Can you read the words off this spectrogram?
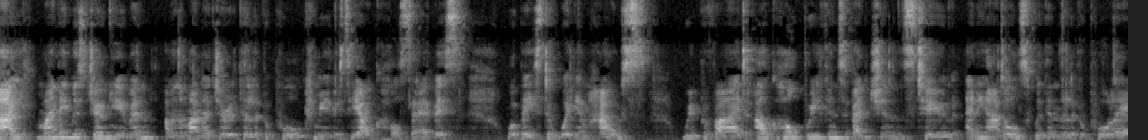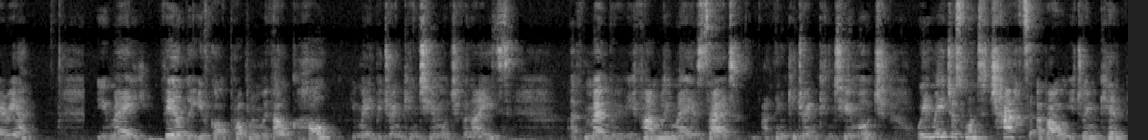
Hi, my name is Jo Newman. I'm the manager of the Liverpool Community Alcohol Service. We're based at William House. We provide alcohol brief interventions to any adults within the Liverpool area. You may feel that you've got a problem with alcohol. You may be drinking too much of a night. A member of your family may have said, I think you're drinking too much. Or you may just want to chat about your drinking.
